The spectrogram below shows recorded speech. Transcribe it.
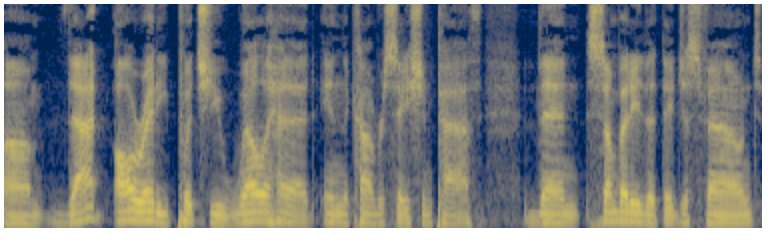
um, that already puts you well ahead in the conversation path than somebody that they just found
